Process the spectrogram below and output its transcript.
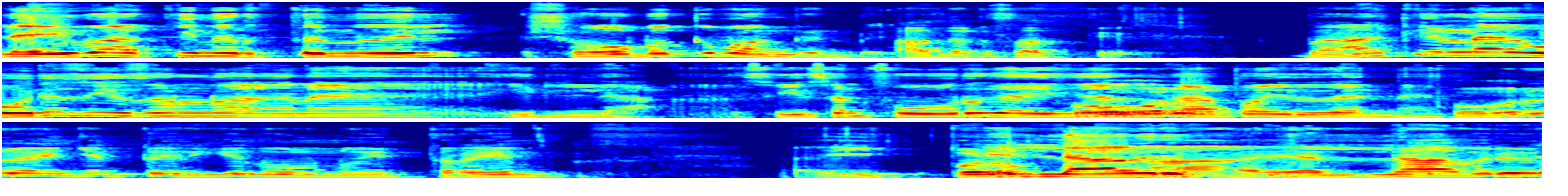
ലൈവാക്കി നിർത്തുന്നതിൽ ശോഭക്ക് പങ്കുണ്ട്. അതൊരു സത്യം. ബാക്കിയുള്ള ഒരു സീസണിലും അങ്ങനെ ഇല്ല. സീസൺ ഫോർ കഴിഞ്ഞാൽ അപ്പൊ ഇത് തന്നെ. ഫോർ കഴിഞ്ഞിട്ട് എനിക്ക് തോന്നുന്നു ഇത്രയും ഇപ്പോഴും എല്ലാവരും. എല്ലാവരും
